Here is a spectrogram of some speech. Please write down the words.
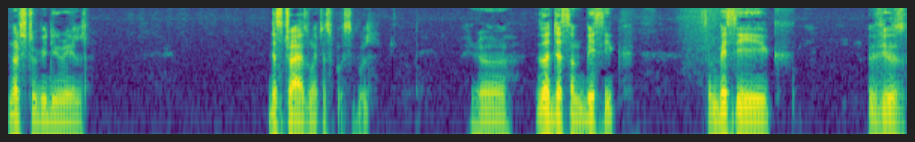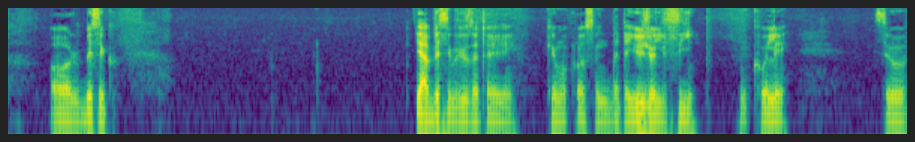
not to be derailed. Just try as much as possible. You know, those are just some basic, some basic views or basic, yeah, basic views that I came across and that I usually see in Kole. So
